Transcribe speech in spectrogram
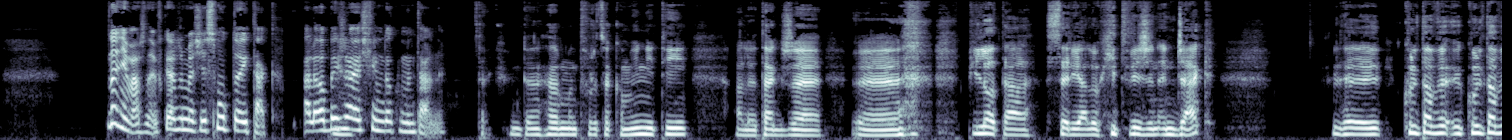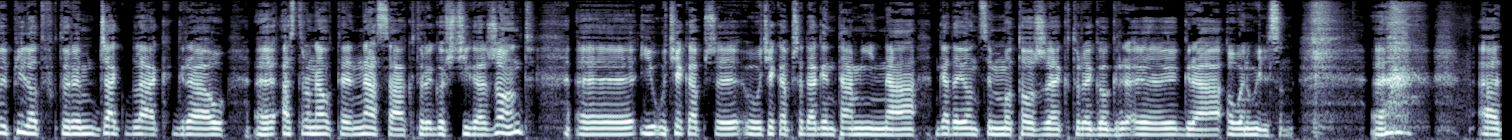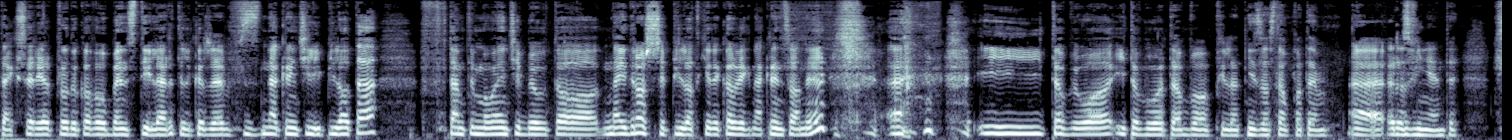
No nieważne, w każdym razie smutno i tak. Ale obejrzałeś film dokumentalny. Tak, Dan Harmon, twórca Community, ale także e, pilota serialu Hit Vision and Jack. E, kultowy, kultowy pilot, w którym Jack Black grał e, astronautę NASA, którego ściga rząd e, i ucieka, przy, ucieka przed agentami na gadającym motorze, którego gra, e, gra Owen Wilson. E, a tak, serial produkował Ben Stiller, tylko że nakręcili pilota. W tamtym momencie był to najdroższy pilot kiedykolwiek nakręcony. I to było, i to było to, bo pilot nie został potem e, rozwinięty w,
